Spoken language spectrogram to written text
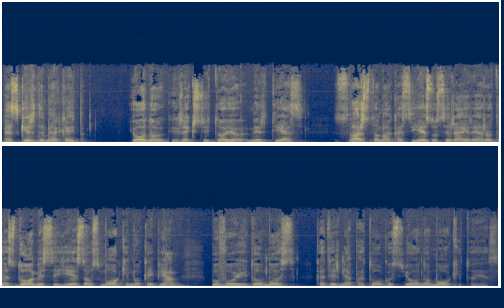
Mes girdime, kaip Jono Krikštytojo mirties svarstoma, kas Jėzus yra ir Erodas domisi Jėzaus mokymu, kaip jam buvo įdomus, kad ir nepatogus Jono mokytojas.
